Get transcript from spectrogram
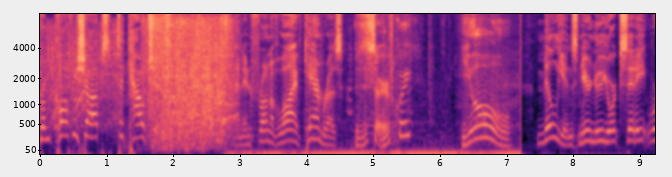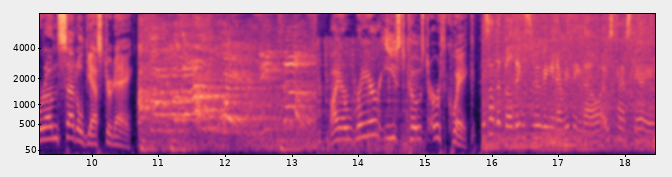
From coffee shops to couches and in front of live cameras. Is this an earthquake? Yo! Millions near New York City were unsettled yesterday by a rare East Coast earthquake. We saw the buildings moving and everything, though. It was kind of scary.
